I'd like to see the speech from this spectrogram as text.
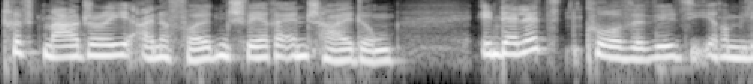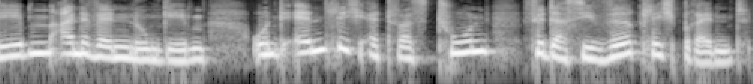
trifft Marjorie eine folgenschwere Entscheidung. In der letzten Kurve will sie ihrem Leben eine Wendung geben und endlich etwas tun, für das sie wirklich brennt.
